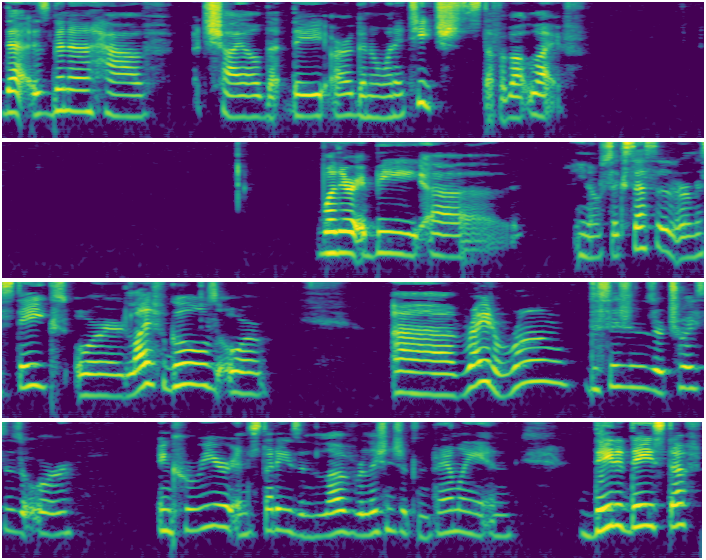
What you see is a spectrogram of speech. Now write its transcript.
that is gonna have a child that they are gonna want to teach stuff about life. whether it be uh, you know successes or mistakes or life goals or uh, right or wrong decisions or choices or in career and studies and love, relationships and family and day to day stuff.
